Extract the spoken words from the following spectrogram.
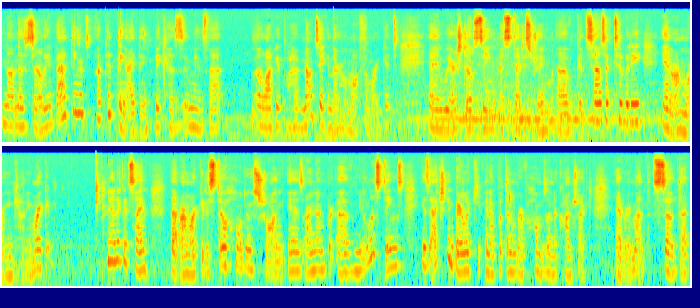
not necessarily a bad thing, it's a good thing I think because it means that a lot of people have not taken their home off the market and we are still seeing a steady stream of good sales activity in our Morgan County market. Another good sign that our market is still holding strong is our number of new listings is actually barely keeping up with the number of homes under contract every month. So that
